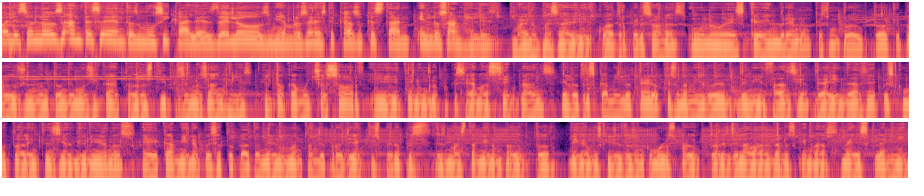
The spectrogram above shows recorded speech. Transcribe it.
¿Cuáles son los antecedentes musicales de los miembros en este caso que están en Los Ángeles? Bueno, pues hay cuatro personas. Uno es Kevin Brennan, que es un productor que produce un montón de música de todos los tipos en Los Ángeles. Él toca mucho surf y tiene un grupo que se llama Zip Guns. El otro es Camilo Otero, que es un amigo de, mi infancia. De ahí nace pues como toda la intención de unirnos. Eh, Camilo pues ha tocado también en un montón de proyectos, pero pues es más también un productor. Digamos que ellos dos son como los productores de la banda, los que más mezclan y,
